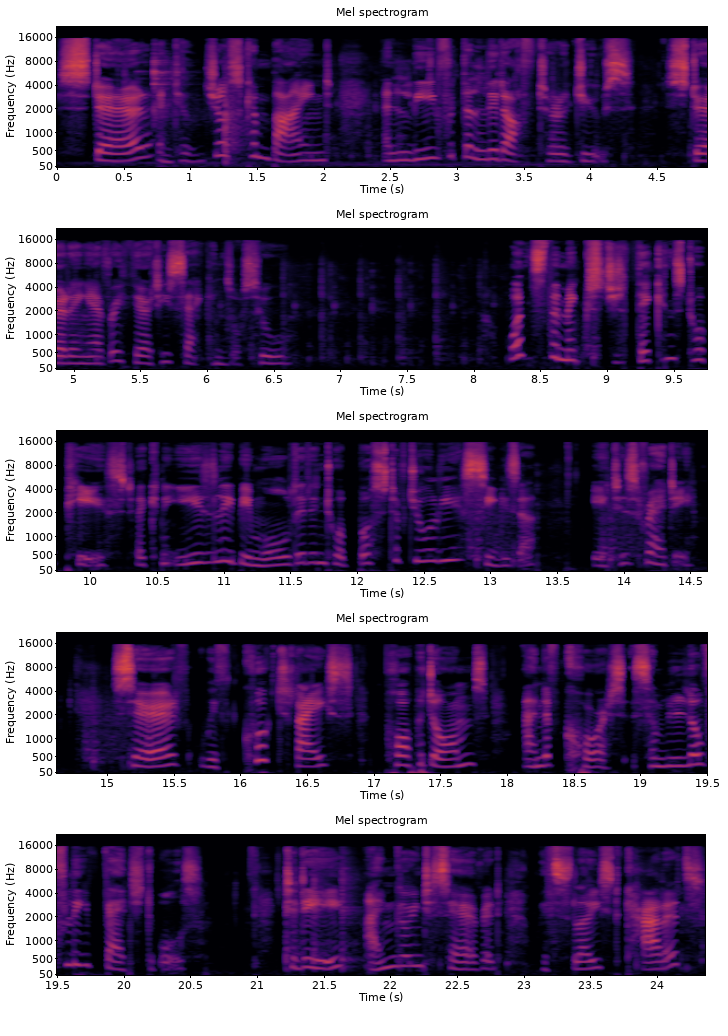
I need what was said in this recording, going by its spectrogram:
Stir until just combined and leave with the lid off to reduce, stirring every 30 seconds or so. Once the mixture thickens to a paste that can easily be moulded into a bust of Julius Caesar, it is ready. Serve with cooked rice, poppadoms, and of course some lovely vegetables. Today I'm going to serve it with sliced carrots,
